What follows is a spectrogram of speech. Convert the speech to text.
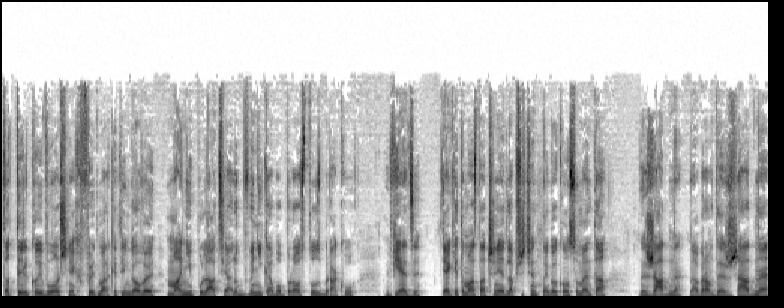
to tylko i wyłącznie chwyt marketingowy, manipulacja lub wynika po prostu z braku wiedzy. Jakie to ma znaczenie dla przeciętnego konsumenta? Żadne, naprawdę żadne,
